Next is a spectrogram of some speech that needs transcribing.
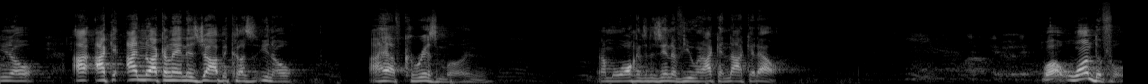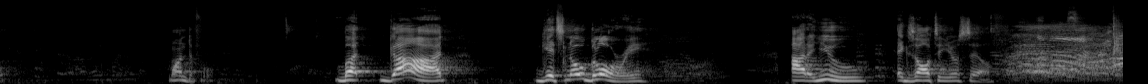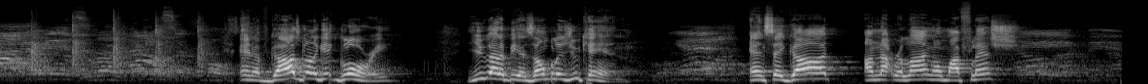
You know, I, I, can, I know I can land this job because, you know, I have charisma and I'm to walk into this interview and I can knock it out. Well, wonderful. Wonderful. But God gets no glory out of you exalting yourself. And if God's going to get glory, you got to be as humble as you can and say, God, I'm not relying on my flesh,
